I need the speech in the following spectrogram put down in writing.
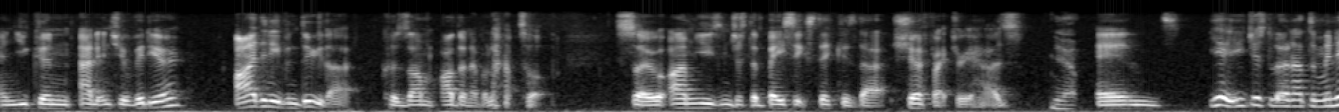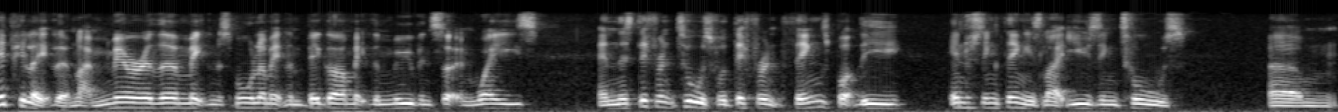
and you can add it into your video. I didn't even do that because I'm I don't have a laptop. So I'm using just the basic stickers that Share Factory has. Yep. And yeah, you just learn how to manipulate them, like mirror them, make them smaller, make them bigger, make them move in certain ways. And there's different tools for different things, but the interesting thing is like using tools um,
